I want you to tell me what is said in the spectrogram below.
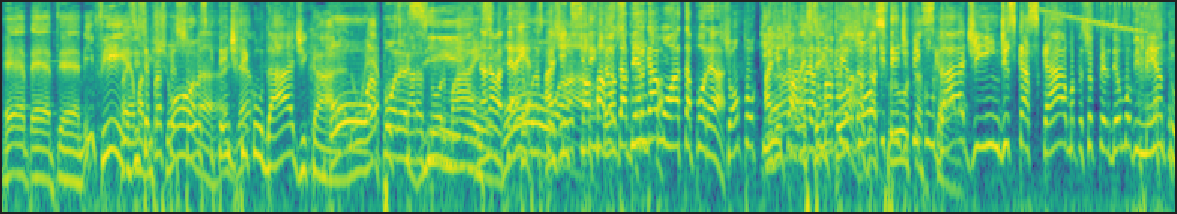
é, é- é- enfim, Mas é uma isso é pras bichona, pessoas que têm é- dificuldade, cara. não Boa, é pros caras normais. Não, não, mas pera aí. Boa. A gente só falou da bergamota, porã. Só um pouquinho, A gente cara, fala mas da uma pessoa que tem dificuldade em descascar, uma pessoa que perdeu o movimento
